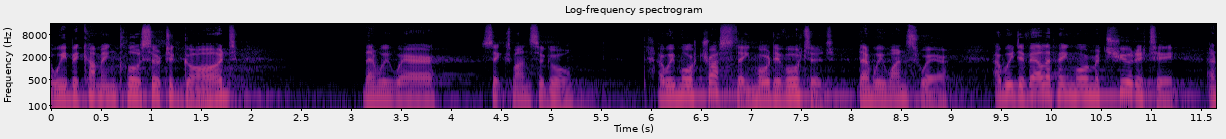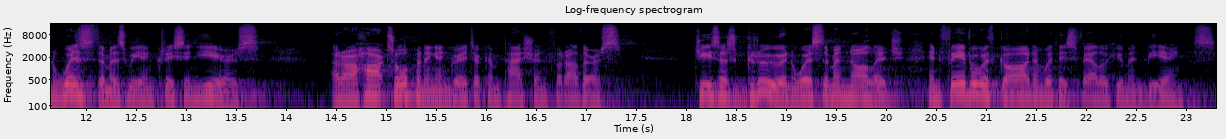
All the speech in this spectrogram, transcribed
Are we becoming closer to God than we were six months ago? Are we more trusting, more devoted than we once were? Are we developing more maturity and wisdom as we increase in years? Are our hearts opening in greater compassion for others? Jesus grew in wisdom and knowledge, in favor with God and with his fellow human beings.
